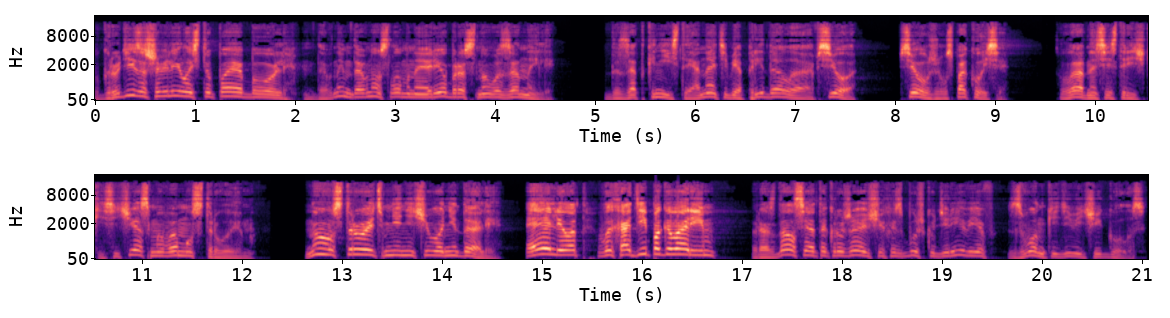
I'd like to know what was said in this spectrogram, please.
В груди зашевелилась тупая боль. Давным-давно сломанные ребра снова заныли. Да заткнись ты, она тебя предала. Все, все уже, успокойся. Ладно, сестрички, сейчас мы вам устроим. Но устроить мне ничего не дали. «Эй, выходи, поговорим!» Раздался от окружающих избушку деревьев звонкий девичий голос.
